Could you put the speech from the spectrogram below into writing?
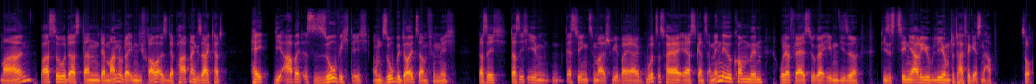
Malen war es so, dass dann der Mann oder eben die Frau, also der Partner gesagt hat, hey, die Arbeit ist so wichtig und so bedeutsam für mich, dass ich, dass ich eben deswegen zum Beispiel bei der Geburtstagsfeier erst ganz am Ende gekommen bin oder vielleicht sogar eben diese, dieses zehn Jahre Jubiläum total vergessen habe. So.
